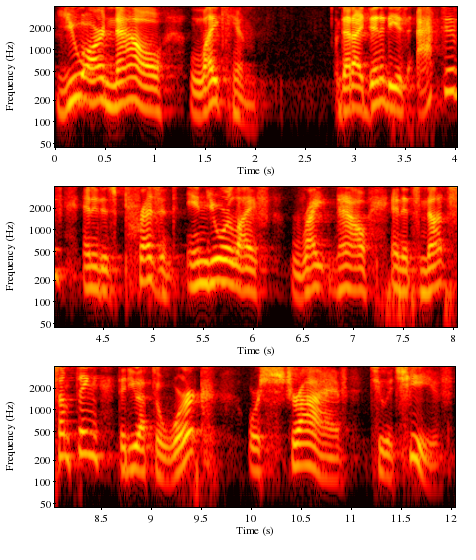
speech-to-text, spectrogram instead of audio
You are now like him. That identity is active and it is present in your life right now. And it's not something that you have to work or strive to achieve,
